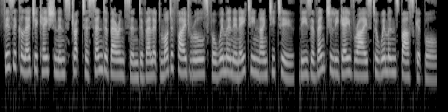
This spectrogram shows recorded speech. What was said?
Physical education instructor Senda Berenson developed modified rules for women in 1892, these eventually gave rise to women's basketball.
